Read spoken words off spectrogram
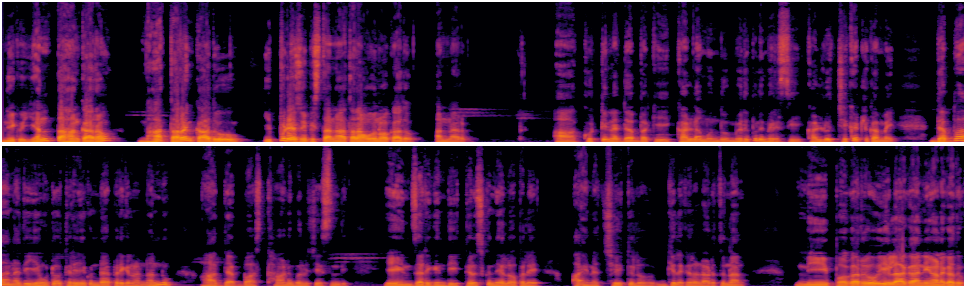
నీకు ఎంత అహంకారం? నా తరం కాదు. ఇప్పుడే చూపిస్తా నా తరం అవునో కాదు అన్నారు. ఆ కొట్టిన దెబ్బకి కళ్ళ ముందు మెరుపులు మెరిసి కళ్ళు చికెట్లు కమ్మాయి. దెబ్బ అన్నది ఏమిటో తెలియకుండా పెరిగిన నన్ను ఆ దెబ్బ స్థానుబను చేసింది. ఏం జరిగింది తెలుసుకునే లోపలే ఆయన చేతిలో గిలగిలలాడుతున్నాను. నీ పొగరు ఇలాగాని అణగదు.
